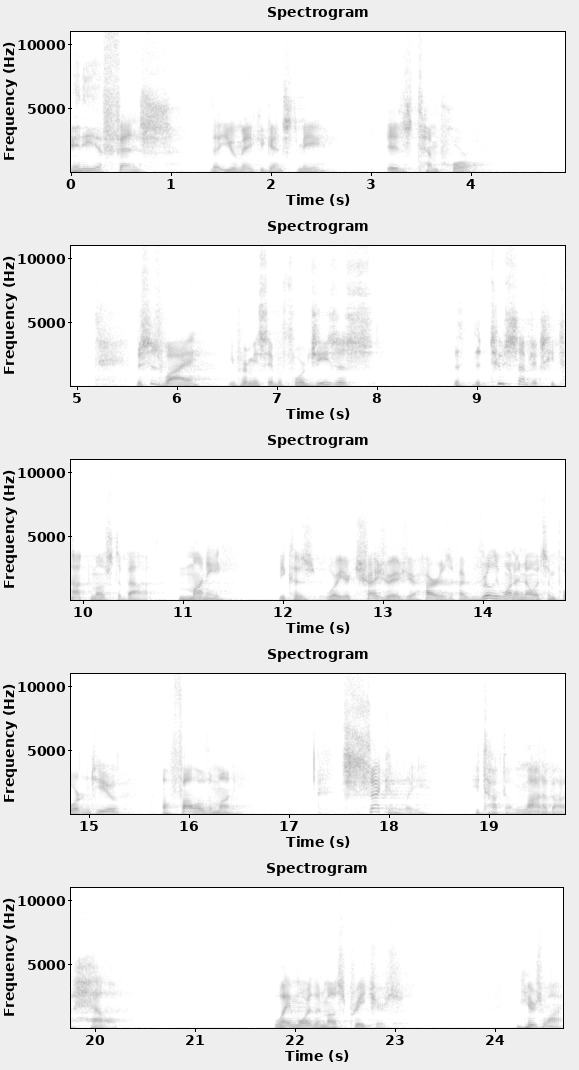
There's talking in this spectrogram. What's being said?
Any offense that you make against me is temporal. This is why, you've heard me say before, Jesus, the, the two subjects he talked most about money, because where your treasure is, your heart is. If I really want to know what's important to you, I'll follow the money. Secondly, he talked a lot about hell, way more than most preachers. And here's why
